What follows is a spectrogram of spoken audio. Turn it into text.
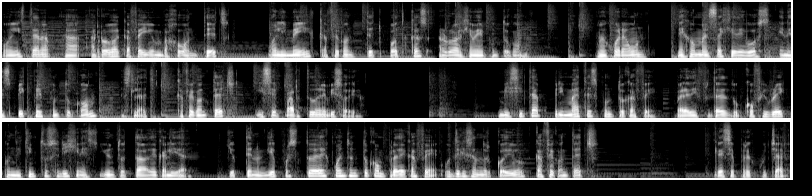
o Instagram a arroba café-contech o al email cafécontechpodcast.gmail.com. Mejor aún, deja un mensaje de voz en speakpipe.com slash cafecontech y se parte de un episodio. Visita primates.café para disfrutar de tu coffee break con distintos orígenes y un tostado de calidad y obtén un 10% de descuento en tu compra de café utilizando el código CAFECONTECH. Gracias por escuchar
